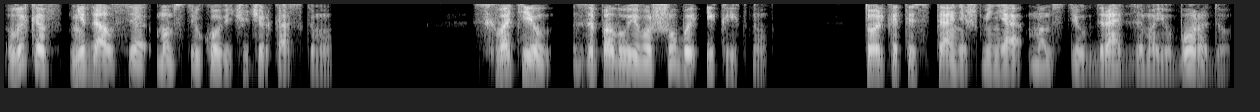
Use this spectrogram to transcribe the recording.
Лыков не дался Мамстрюковичу Черкасскому, схватил за полу его шубы и крикнул. — Только ты станешь меня, мамстрюк, драть за мою бороду,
